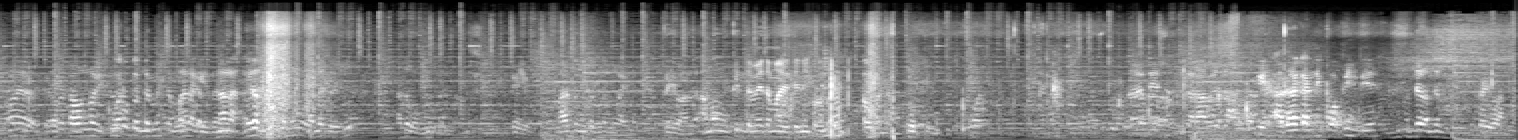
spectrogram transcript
તમારે એકાઉન્ટનો issue હોય તો તમે તમારા આ તો હું કઈ મારે તો હું તમને કઈ વાંધો આમાં મૂકીને તમે તમારી રીતે નીકળો ઓકે આધાર કાર્ડની કોપી બે. અંદર અંદર કઈ વાંધો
